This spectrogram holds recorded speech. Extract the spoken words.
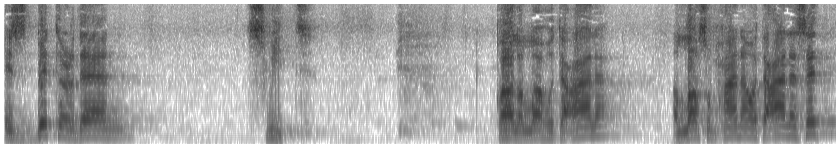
is better than sweet. قال الله تعالى Allah subhanahu wa ta'ala said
